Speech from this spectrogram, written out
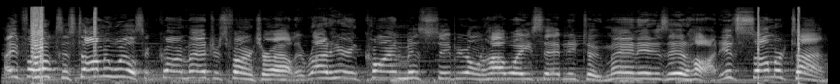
Hey folks, it's Tommy Wilson, Car Mattress Furniture Outlet, right here in Corinth, Mississippi on Highway 72. Man, it is it hot. It's summertime.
